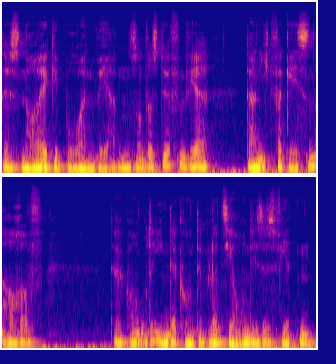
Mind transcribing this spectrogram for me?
des Neugeborenwerdens. Und das dürfen wir da nicht vergessen, auch auf der, oder in der Kontemplation dieses vierten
